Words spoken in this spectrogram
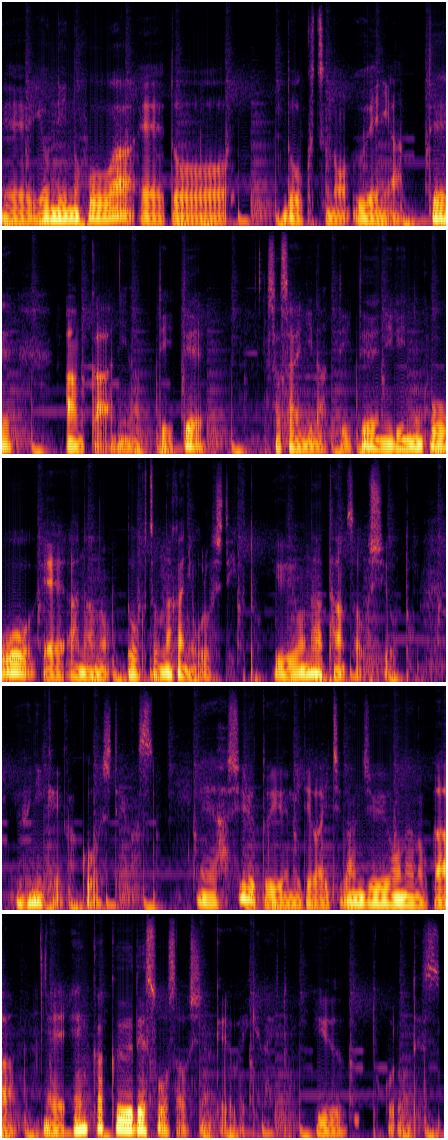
えー、4輪の方は、えーと洞窟の上にあってアンカーになっていて支えになっていて二輪の方を、えー、穴の洞窟の中に下ろしていくというような探査をしようというふうに計画をしています。えー、走るという意味では一番重要なのが、えー、遠隔で操作をしなければいけないというところです。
